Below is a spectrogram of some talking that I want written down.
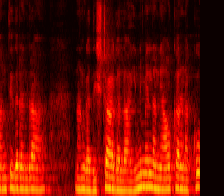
ಅಂತಿದ್ದಾರೆ ಅಂದ್ರೆ ನನಗದಿಷ್ಟ ಆಗಲ್ಲ. ಇನ್ಮೇಲೆ ನಾನು ಯಾವ ಕಾರಣಕ್ಕೂ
